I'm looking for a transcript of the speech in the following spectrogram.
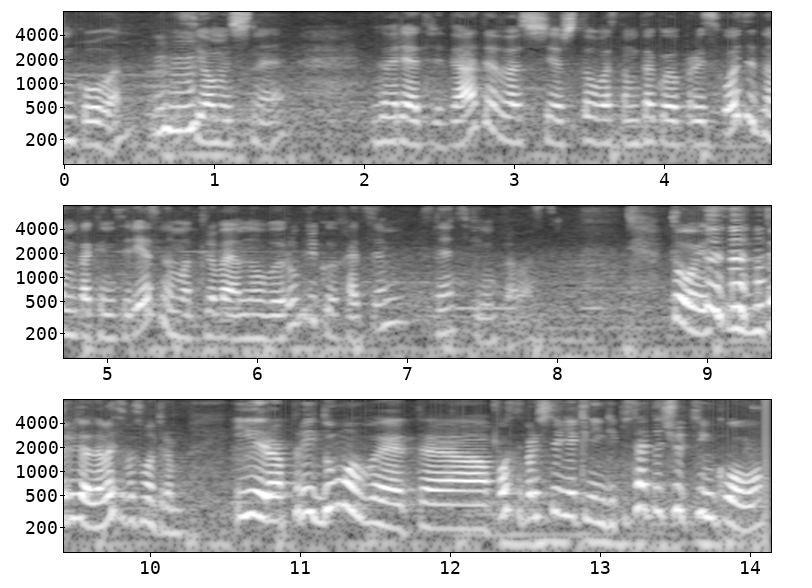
Тинькова съемочная. Говорят, ребята, вообще, что у вас там такое происходит, нам так интересно, мы открываем новую рубрику и хотим снять фильм про вас. То есть, друзья, давайте посмотрим. Ира придумывает э, после прочтения книги писать отчет Тинькову.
